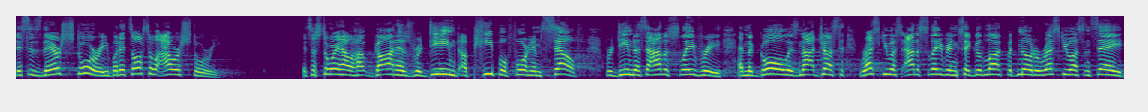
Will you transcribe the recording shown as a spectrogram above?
This is their story, but it's also our story. It's a story how, how God has redeemed a people for himself, redeemed us out of slavery. And the goal is not just rescue us out of slavery and say good luck, but no, to rescue us and say,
